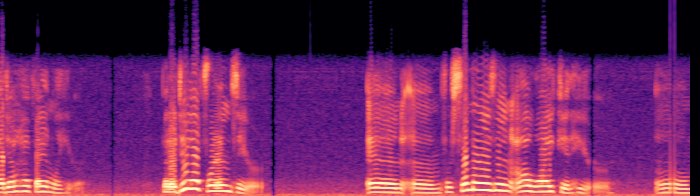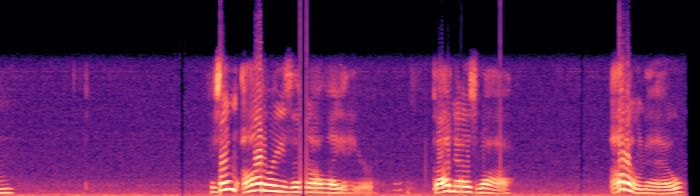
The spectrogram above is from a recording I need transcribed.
I don't have family here. But I do have friends here. And um, for some reason I like it here. Um, for some odd reason I like it here. God knows why. I don't know.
